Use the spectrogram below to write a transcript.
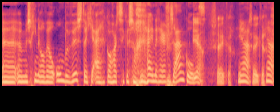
uh, misschien al wel onbewust dat je eigenlijk al hartstikke zagrijnig ergens aankomt. Ja, zeker. Ja, zeker. Ja.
